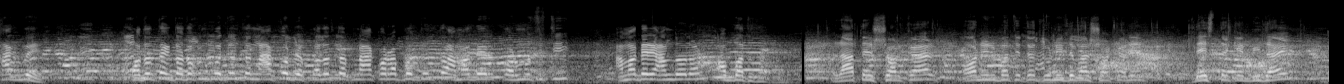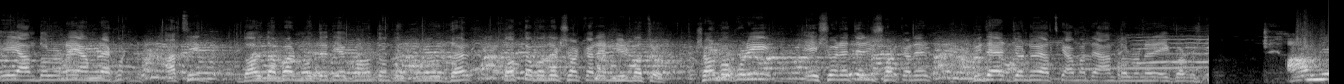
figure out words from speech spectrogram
থাকবে, পদত্যাগ যতক্ষণ পর্যন্ত না করবে, পদত্যাগ না করা পর্যন্ত আমাদের কর্মসূচি, আমাদের আন্দোলন অব্যাহত থাকবে। রাতের সরকার, অনির্বাচিত দুর্নীতিবাজ সরকারের দেশ থেকে বিদায়। এই আন্দোলনে আমরা এখন আছি, দশ দফার মধ্যে দিয়ে গণতন্ত্র পুনরুদ্ধার, তত্ত্বাবধায়ক সরকারের নির্বাচন। সর্বোপরি এই স্বৈরাচারী সরকারের বিদায়ের জন্য আজকে আমাদের আন্দোলনের এই কর্মসূচি। আওয়ামী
